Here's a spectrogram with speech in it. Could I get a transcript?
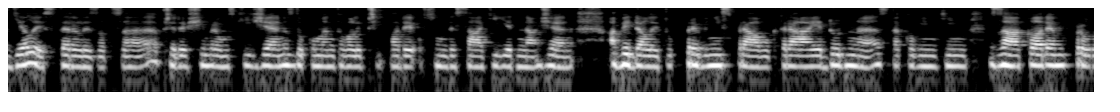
děly sterilizace, především romských žen, zdokumentovali případy 81 žen a vydali tu první zprávu, která je dodnes takovým tím základem pro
